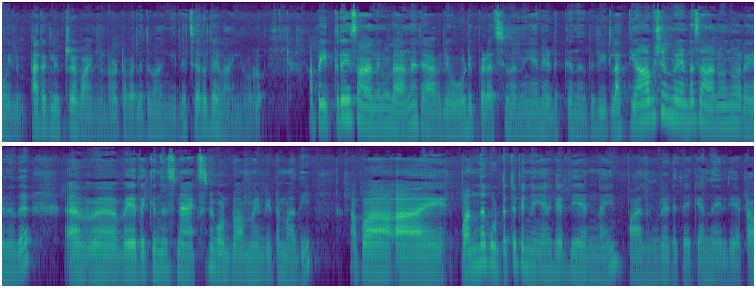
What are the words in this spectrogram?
ഓയിലും അര ലിറ്റർ വാങ്ങിയുള്ളൂ കേട്ടോ. വലുത് വാങ്ങിയില്ല ചെറുതേ വാങ്ങിയുള്ളൂ. അപ്പോൾ ഇത്രയും സാധനങ്ങളാണ് രാവിലെ ഓടിപ്പിടച്ച് വന്ന് ഞാൻ എടുക്കുന്നത്. വീട്ടിൽ അത്യാവശ്യം വേണ്ട സാധനം എന്ന് പറയുന്നത് വേദയ്ക്കുന്ന വേദയ്ക്ക് സ്നാക്സിന് കൊണ്ടുപോകാൻ വേണ്ടിയിട്ട് മതി. അപ്പോൾ വന്ന കൂട്ടത്തിൽ പിന്നെ ഞാൻ കരുതിയ എണ്ണയും പാലും കൂടി എടുത്തേക്കാൻ കരുതി കേട്ടോ.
